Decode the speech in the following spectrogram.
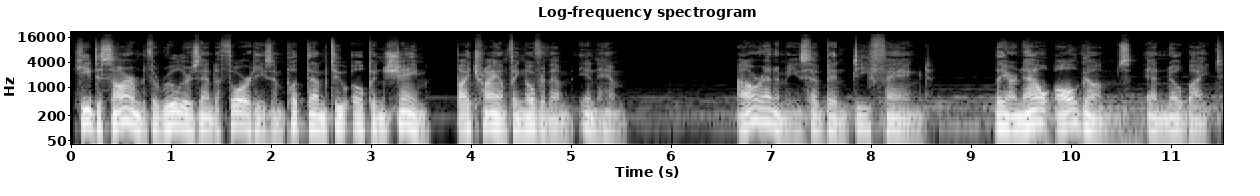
He disarmed the rulers and authorities and put them to open shame by triumphing over them in him. Our enemies have been defanged. They are now all gums and no bite.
